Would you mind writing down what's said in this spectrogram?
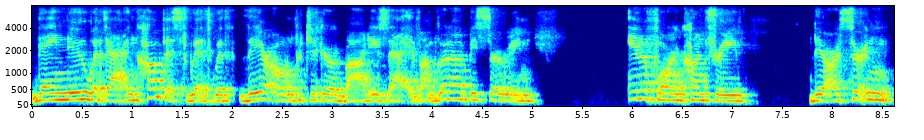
They knew what that encompassed with, with their own particular bodies, that if I'm going to be serving in a foreign country, there are certain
